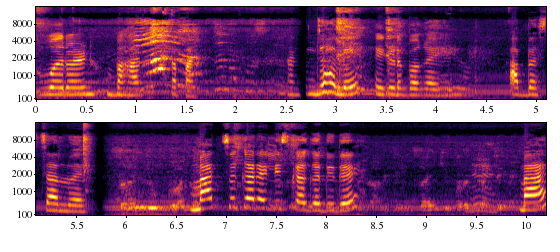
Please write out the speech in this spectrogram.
वरण भात चपात. झाले इकडे बघाय हे. अभ्यास चालू आहे. मॅथचं करायलीस का कधी ते मॅथ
